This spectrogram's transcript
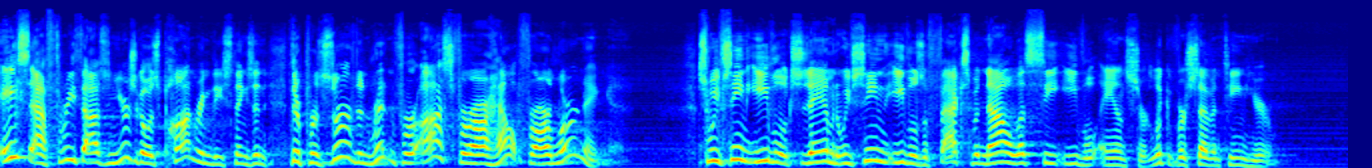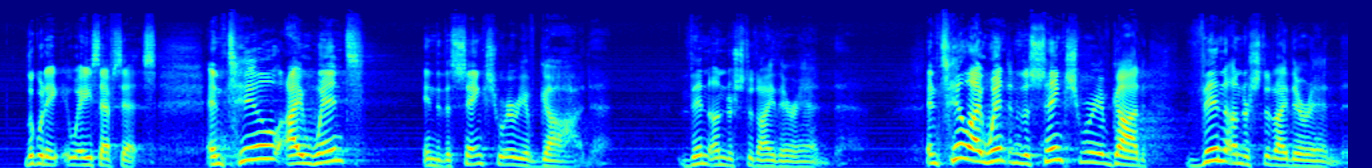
Asaph, 3,000 years ago, is pondering these things, and they're preserved and written for us, for our help, for our learning. So we've seen evil examined, we've seen the evil's effects, but now let's see evil answered. Look at verse 17 here. Look what Asaph says. Until I went into the sanctuary of God, then understood I their end. Until I went into the sanctuary of God, then understood I their end.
